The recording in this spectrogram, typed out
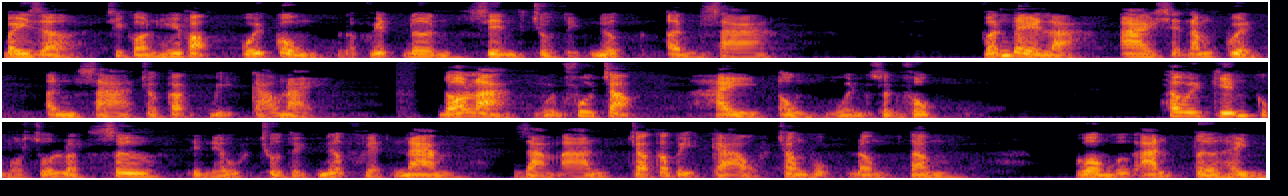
Bây giờ chỉ còn hy vọng cuối cùng là viết đơn xin Chủ tịch nước ân xá. Vấn đề là ai sẽ nắm quyền ân xá cho các bị cáo này? Đó là Nguyễn Phú Trọng hay ông Nguyễn Xuân Phúc? Theo ý kiến của một số luật sư thì nếu Chủ tịch nước Việt Nam giảm án cho các bị cáo trong vụ đồng tâm, gồm các án tử hình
